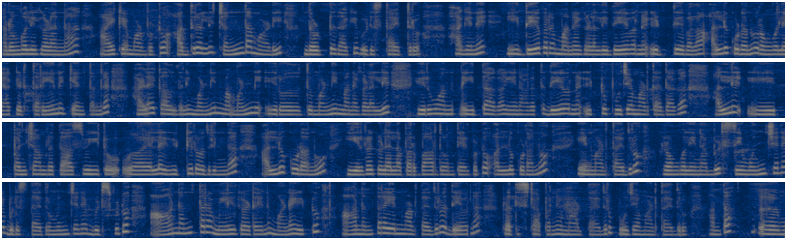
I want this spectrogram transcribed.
ರಂಗೋಲಿಗಳನ್ನು ಆಯ್ಕೆ ಮಾಡಿಬಿಟ್ಟು ಅದರಲ್ಲಿ ಚಂದ ಮಾಡಿ ದೊಡ್ಡದಾಗಿ ಬಿಡಿಸ್ತಾ ಇದ್ರು. ಹಾಗೆಯೇ ಈ ದೇವರ ಮನೆಗಳಲ್ಲಿ ದೇವರನ್ನ ಇಡ್ತೀವಲ್ಲ, ಅಲ್ಲಿ ಕೂಡ ರಂಗೋಲಿ ಹಾಕಿರ್ತಾರೆ. ಏನಕ್ಕೆ ಅಂತಂದರೆ, ಹಳೆ ಕಾಲದಲ್ಲಿ ಮಣ್ಣಿನ ಮಣ್ಣು ಇರೋದು ಮಣ್ಣಿನ ಮನೆಗಳಲ್ಲಿ ಇರುವಂಥ ಇದ್ದಾಗ ಏನಾಗುತ್ತೆ, ದೇವರನ್ನ ಇಟ್ಟು ಪೂಜೆ ಮಾಡ್ತಾ ಇದ್ದಾಗ ಅಲ್ಲಿ ಈ ಪಂಚಾಮೃತ, ಸ್ವೀಟು ಎಲ್ಲ ಇಟ್ಟಿರೋದ್ರಿಂದ ಅಲ್ಲೂ ಕೂಡ ಇರುವೆಗಳೆಲ್ಲ ಬರಬಾರ್ದು ಅಂತ ಹೇಳ್ಬಿಟ್ಟು ಅಲ್ಲೂ ಕೂಡ ಏನು ಮಾಡ್ತಾಯಿದ್ರು ರಂಗೋಲಿನ ಬಿಡಿಸಿ ಮುಂಚೆನೇ ಬಿಡಿಸ್ತಾಯಿದ್ರು ಮುಂಚೆನೇ ಬಿಡಿಸ್ಬಿಟ್ಟು ಆ ನಂತರ ಮೇಲ್ಗಡೆಯನ್ನು ಮಣೆ ಇಟ್ಟು ಆ ನಂತರ ಏನು ಮಾಡ್ತಾಯಿದ್ರು ದೇವರನ್ನ ಪ್ರತಿಷ್ಠಾಪನೆ ಮಾಡ್ತಾಯಿದ್ರು ಪೂಜೆ ಮಾಡ್ತಾಯಿದ್ರು ಅಂತ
